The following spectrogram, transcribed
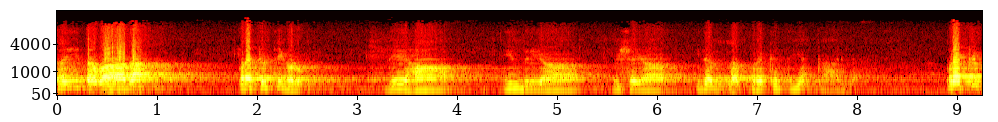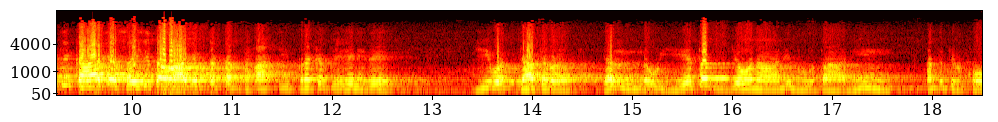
ಸಹಿತವಾದ ಪ್ರಕೃತಿಗಳು, ದೇಹ, ಇಂದ್ರಿಯ, ವಿಷಯ, ಇದೆಲ್ಲ ಪ್ರಕೃತಿಯ ಕಾರ್ಯ. ಪ್ರಕೃತಿ ಕಾರ್ಯ ಸಹಿತವಾಗಿರ್ತಕ್ಕಂತಹ ಈ ಪ್ರಕೃತಿ ಏನಿದೆ? ಜೀವ ಜಾತಗಳು ಎಲ್ಲವೂ ಏತದ್ಯೋನಾನಿ ಭೂತಾನಿ ಅಂತ ತಿಳ್ಕೋ.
